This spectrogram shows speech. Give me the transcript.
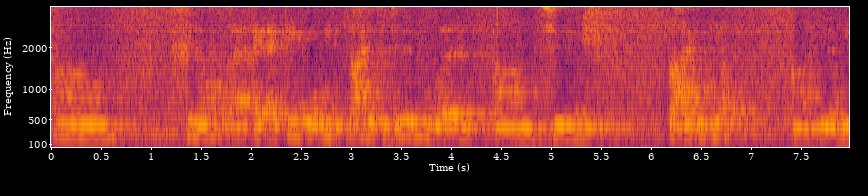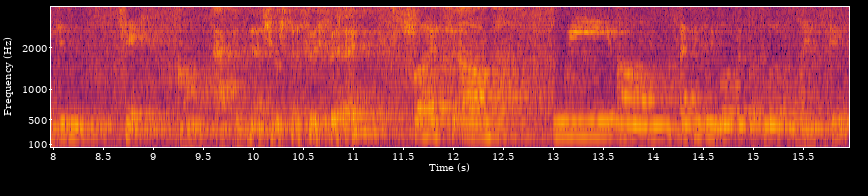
um, you know, I, I, think what we decided to do was um, to side with Yeltsin. Uh, you know, we didn't take um, active measures, as they say, but um, we, um, I think we looked at the political landscape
